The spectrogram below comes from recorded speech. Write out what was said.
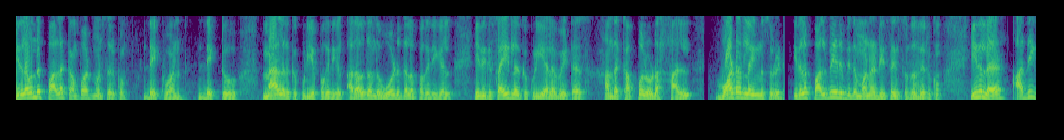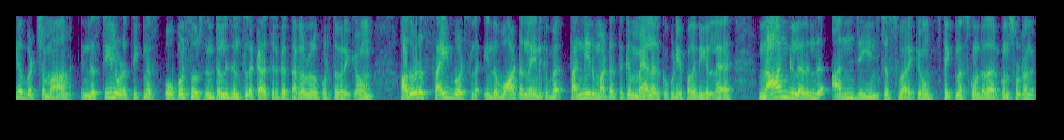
இதில் வந்து பல கம்பார்ட்மெண்ட்ஸ் இருக்கும். டெக் ஒன் டெக் டூ மேலே இருக்கக்கூடிய பகுதிகள் அதாவது அந்த ஓடுதள பகுதிகள் இதுக்கு சைடில் இருக்கக்கூடிய எலவேட்டர்ஸ் அந்த கப்பலோட ஹல் வாட்டர் லைன்னு சொல்லிட்டு. இதில் பல்வேறு விதமான டிசைன்ஸ்ன்றது இருக்கும். இதில் அதிகபட்சமாக இந்த ஸ்டீலோட திக்னஸ் ஓப்பன் சோர்ஸ் இன்டெலிஜென்ஸில் கிடச்சிருக்க தகவல்களை பொறுத்த வரைக்கும் அதோட சைட்வேர்ட்ஸில் இந்த வாட்டர் லைனுக்கு மே- தண்ணீர் மாட்டத்துக்கு மேலே இருக்கக்கூடிய பகுதிகளில் நான்குலேருந்து அஞ்சு இன்ச்சஸ் வரைக்கும் திக்னஸ் கொண்டதாக இருக்கும்னு சொல்கிறாங்க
